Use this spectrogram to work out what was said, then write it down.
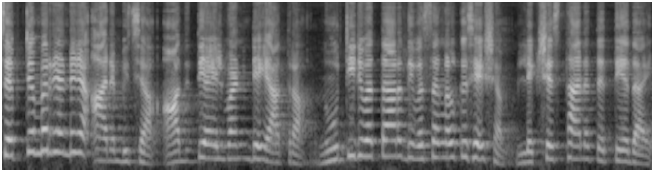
സെപ്റ്റംബർ രണ്ടിന് ആരംഭിച്ച ആദിത്യ അയൽവണിന്റെ യാത്ര നൂറ്റി ഇരുപത്തി ആറ് ദിവസങ്ങൾക്ക് ശേഷം ലക്ഷ്യസ്ഥാനത്തെത്തിയതായി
